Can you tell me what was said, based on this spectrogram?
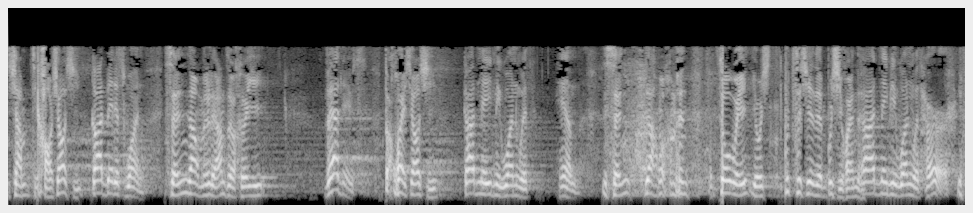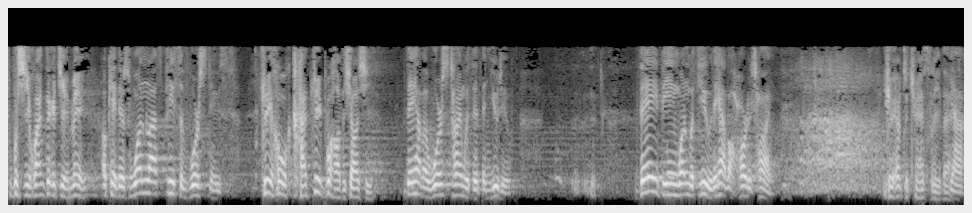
像好消息， God made us one. 神让我们两者合一。 Bad news. 坏消息， God made me one with Him. 神让我们周围有不这些人不喜欢的， God made me one with her. 不喜欢这个姐妹。 Okay, there's one last piece of worse news. 最后还最不好的消息， They have a worse time with it than you do. They being one with you, they have a harder time. You have to translate that. Yeah.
